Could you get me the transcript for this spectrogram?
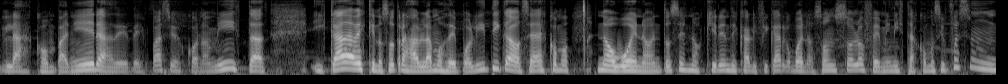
las compañeras de, de espacios economistas y cada vez que nosotras hablamos de política, o sea, es como, no, bueno, entonces nos quieren descalificar, bueno, son solo feministas, como si fuese un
